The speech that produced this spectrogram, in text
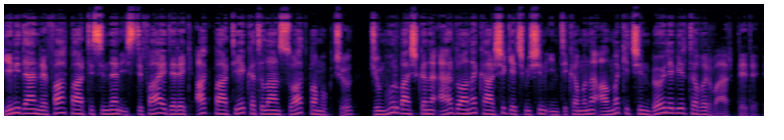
Yeniden Refah Partisi'nden istifa ederek AK Parti'ye katılan Suat Pamukçu, Cumhurbaşkanı Erdoğan'a karşı geçmişin intikamını almak için böyle bir tavır var, dedi.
